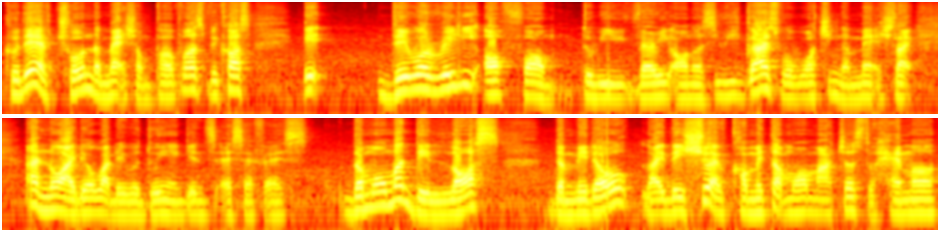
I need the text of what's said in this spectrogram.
could they have thrown the match on purpose? Because it they were really off form to be very honest. If you guys were watching the match, like I had no idea what they were doing against SFS. The moment they lost the middle, like they should have committed more matches to hammer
